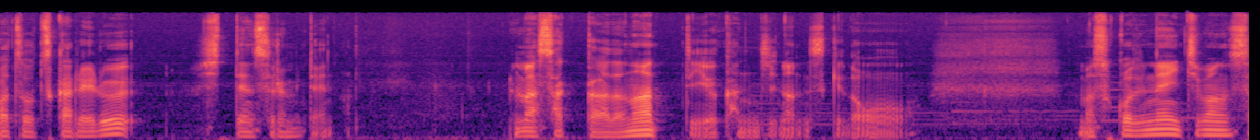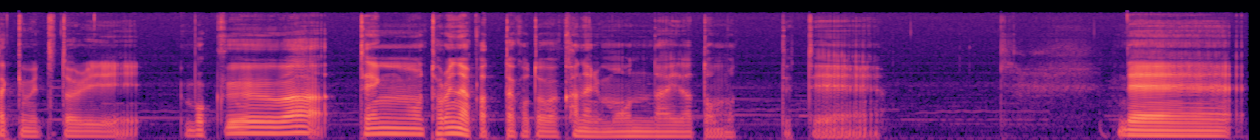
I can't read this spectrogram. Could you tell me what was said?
発を突かれる、失点するみたいな。まあ、サッカーだなっていう感じなんですけど、まあ、そこでね、一番さっきも言った通り、僕は点を取れなかったことがかなり問題だと思ってて、で、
